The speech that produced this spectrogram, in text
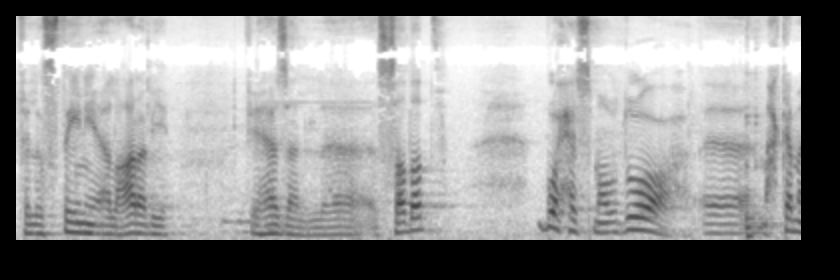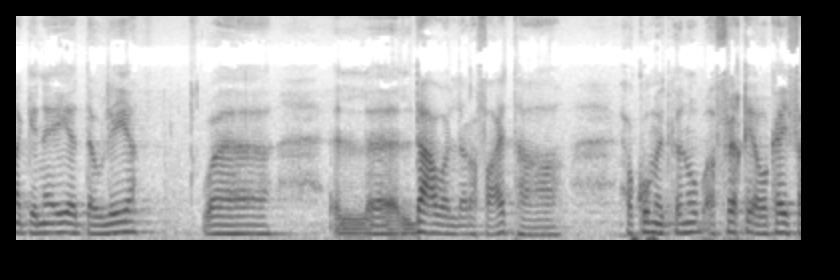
الفلسطيني العربي في هذا الصدد بحث موضوع آه، المحكمة الجنائية الدولية والدعوة اللي رفعتها حكومة جنوب أفريقيا وكيف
